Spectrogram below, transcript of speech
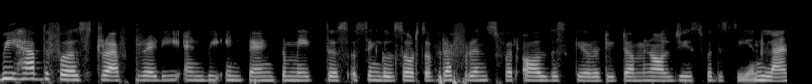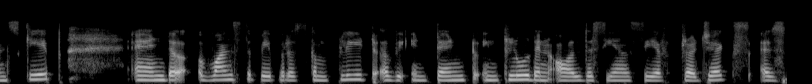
we have the first draft ready and we intend to make this a single source of reference for all the security terminologies for the CN landscape and uh, once the paper is complete, uh, we intend to include in all the CNCF projects as,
